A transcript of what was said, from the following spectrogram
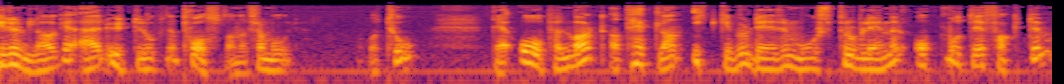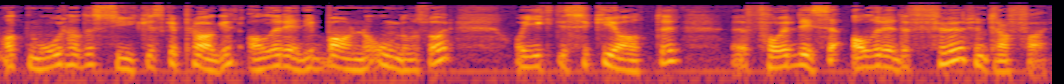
Grunnlaget er utelukkende påstander fra mor. Og 2. Det er åpenbart at Hetland ikke vurderer mors problemer opp mot det faktum at mor hadde psykiske plager allerede i barne- og ungdomsår, og gikk til psykiater eh, for disse allerede før hun traff far.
